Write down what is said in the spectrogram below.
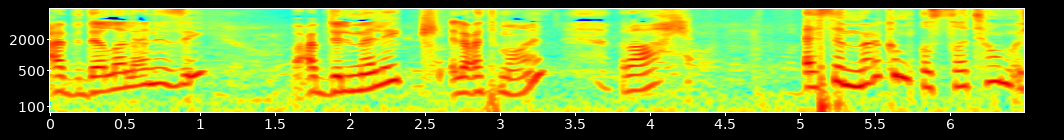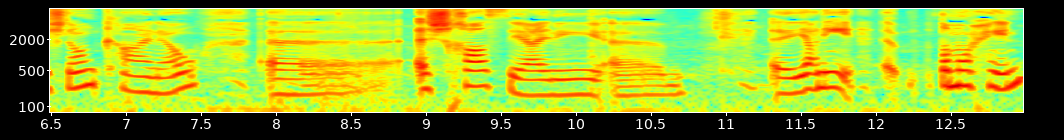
عبد الله العنزي وعبد الملك العثمان. راح أسمعكم قصتهم شلون كانوا آه، أشخاص يعني آه، يعني طموحين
